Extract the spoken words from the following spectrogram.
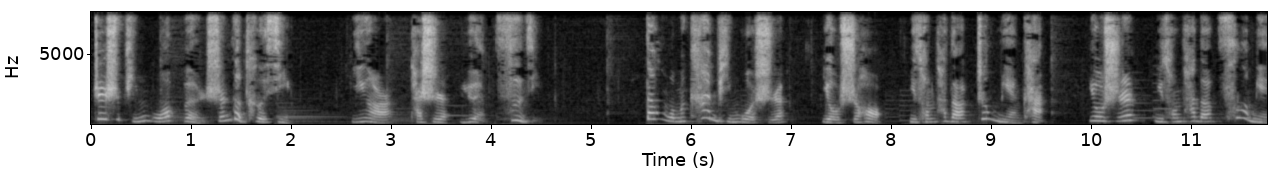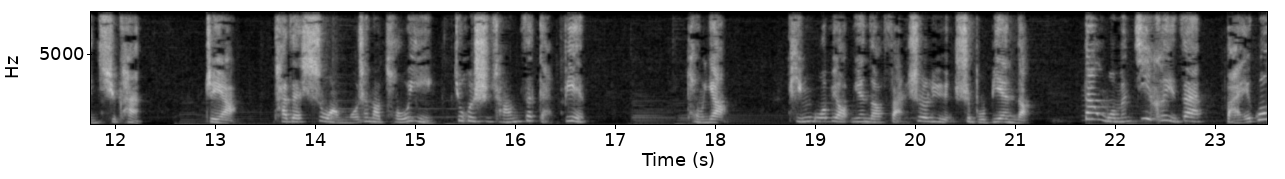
这是苹果本身的特性，因而它是远刺激。当我们看苹果时，有时候你从它的正面看，有时你从它的侧面去看，这样它在视网膜上的投影就会时常在改变。同样，苹果表面的反射率是不变的，但我们既可以在白光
